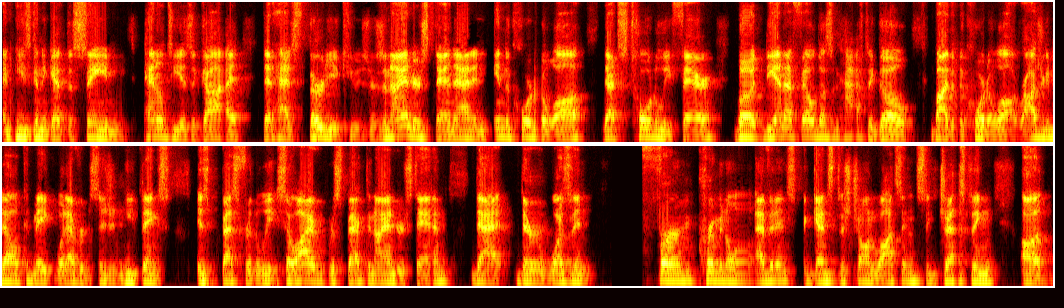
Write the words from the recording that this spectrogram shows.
and he's going to get the same penalty as a guy that has 30 accusers. And I understand that. And in the court of law, that's totally fair. But the NFL doesn't have to go by the court of law. Roger Goodell could make whatever decision he thinks is best for the league. So I respect and I understand that there wasn't firm criminal evidence against Deshaun Watson suggesting uh,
